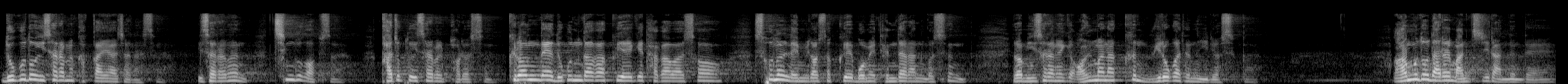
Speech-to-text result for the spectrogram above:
누구도 이 사람을 가까이 하지 않았어요. 이 사람은 친구가 없어요. 가족도 이 사람을 버렸어요. 그런데 누군가가 그에게 다가와서 손을 내밀어서 그의 몸에 댄다라는 것은 여러분 이 사람에게 얼마나 큰 위로가 되는 일이었을까요? 아무도 나를 만지질 않는데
